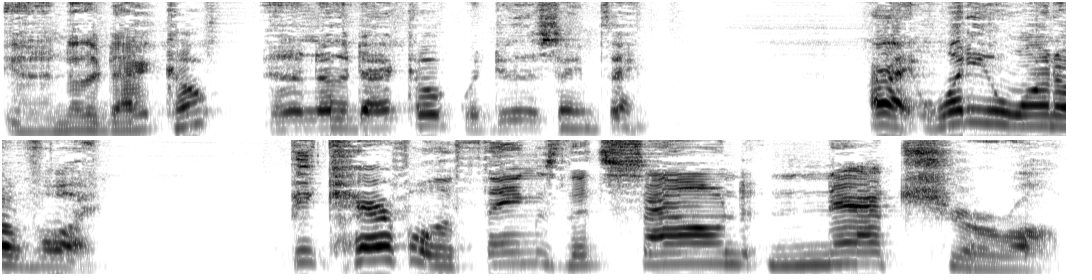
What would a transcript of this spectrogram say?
And another Diet Coke and another Diet Coke would do the same thing. All right, what do you want to avoid? Be careful of things that sound natural.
